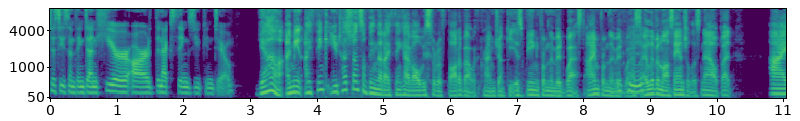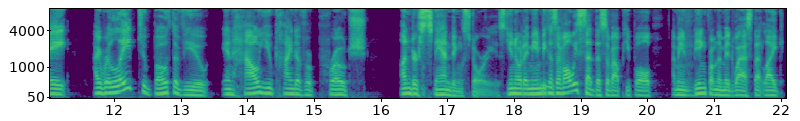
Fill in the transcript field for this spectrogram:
to see something done here are the next things you can do. Yeah, I mean, I think you touched on something that I think I've always sort of thought about with Crime Junkie is being from the Midwest. I'm from the mm-hmm. Midwest. I live in Los Angeles now, but I I relate to both of you in how you kind of approach understanding stories. You know what I mean? Because mm. I've always said this about people, I mean, being from the Midwest that like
